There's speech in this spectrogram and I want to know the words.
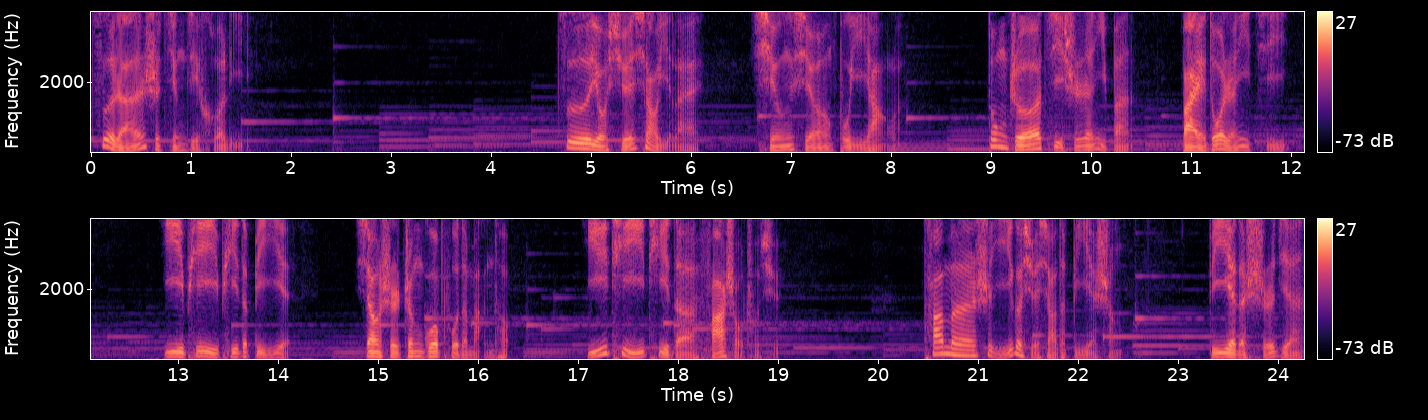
自然是经济合理。自有学校以来，情形不一样了，动辄几十人一班，百多人一级，一批一批的毕业。像是蒸锅铺的馒头，一屉一屉的发售出去。他们是一个学校的毕业生，毕业的时间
